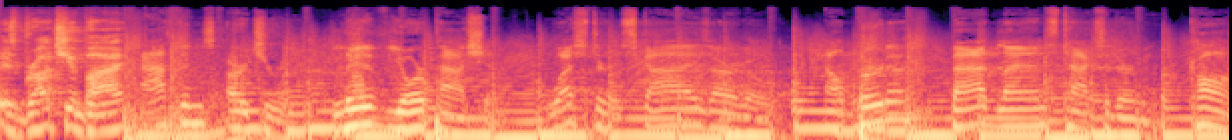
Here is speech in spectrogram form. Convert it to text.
and is brought to you by Athens Archery. Live your passion. Western Skies Argo. Alberta Badlands Taxidermy. Kong.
